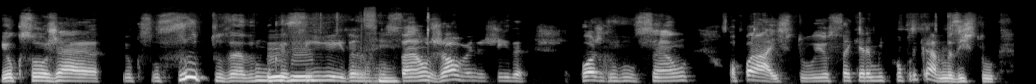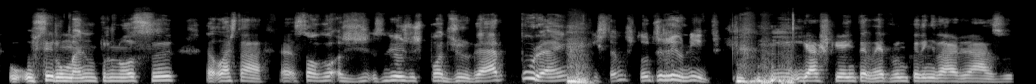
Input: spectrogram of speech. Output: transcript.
eu que sou já, eu que sou fruto da democracia e da revolução, jovem nascida pós-revolução, opa, isto eu sei que era muito complicado, mas isto, o, o ser humano tornou-se, lá está, eh, só Deus nos pode julgar, porém, aqui estamos todos reunidos. E, e acho que a internet vai um bocadinho dar aso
